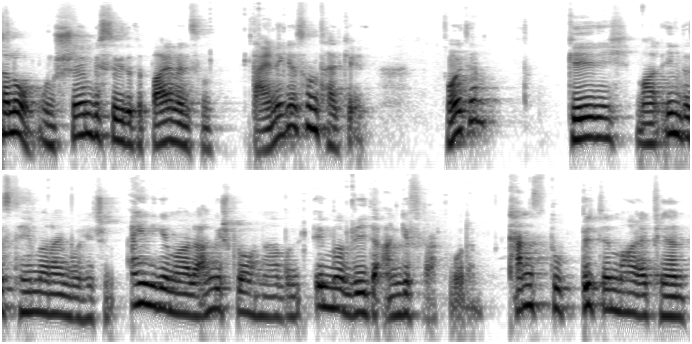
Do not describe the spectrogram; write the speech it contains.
Hallo und schön bist du wieder dabei, wenn es um deine Gesundheit geht. Heute gehe ich mal in das Thema rein, wo ich jetzt schon einige Male angesprochen habe und immer wieder angefragt wurde. Kannst du bitte mal erklären,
